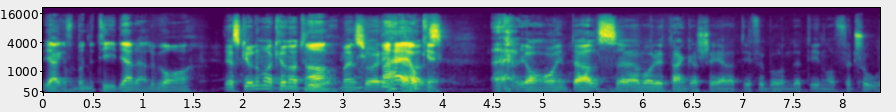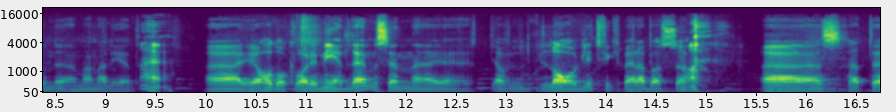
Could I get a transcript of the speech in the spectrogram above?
Jägarförbundet tidigare, eller vad? Det skulle man kunna tro, Ja. men så är det Nähä, inte alls. Jag har inte alls eh, varit engagerad i förbundet i något förtroendemannaled. Nej. Eh, Jag har dock varit medlem sen eh, jag lagligt fick bära bössa. Så att, eh,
